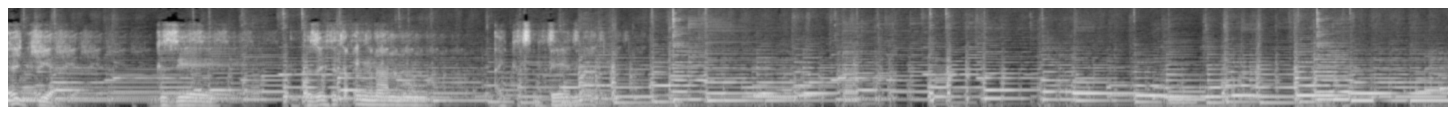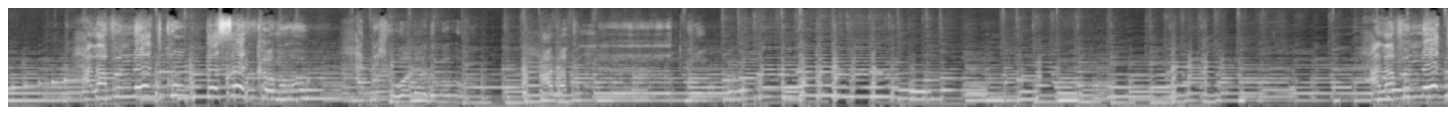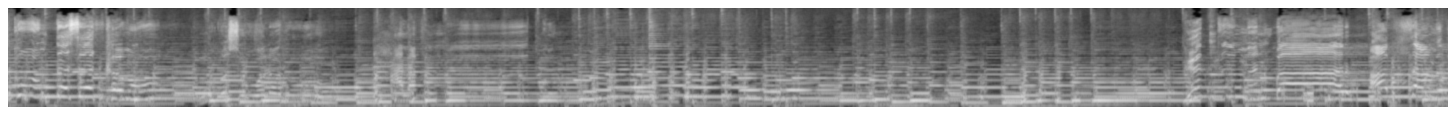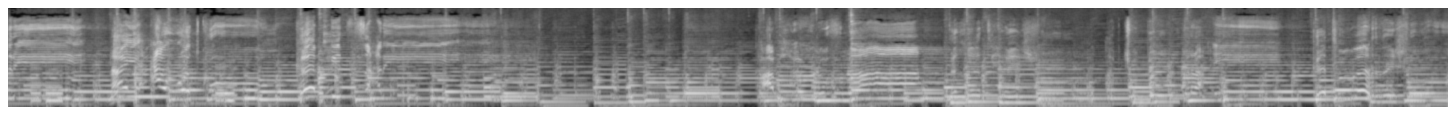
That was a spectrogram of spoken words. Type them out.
ሕጂ ግዜ እንተዘይተጠቒምናሉ ኣይክጽበየና ሓላፍነትኩም ተሰከሙ ሓድሽ ወለዶ ሓላፍነትኩም ولدكم وحلقتكم قت منبار أبزا مدري ناي عودكم كبيت زعري أب حلفنا نخت حشو أب رأي كتمرشو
